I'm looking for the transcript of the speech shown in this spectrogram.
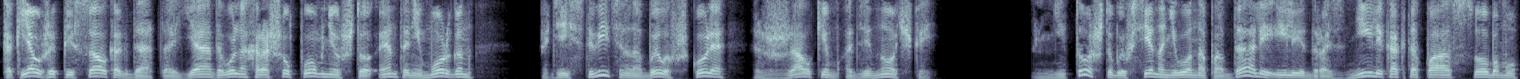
Как я уже писал когда-то, я довольно хорошо помню, что Энтони Морган действительно был в школе жалким одиночкой. Не то, чтобы все на него нападали или дразнили как-то по-особому.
